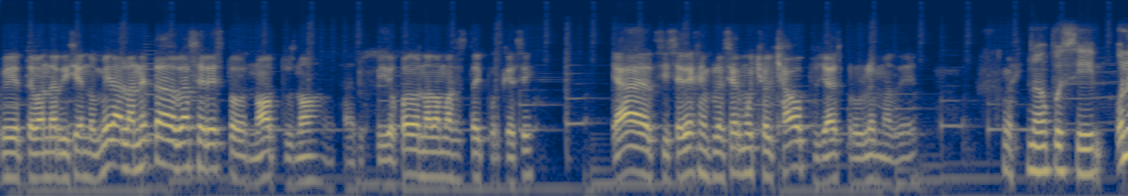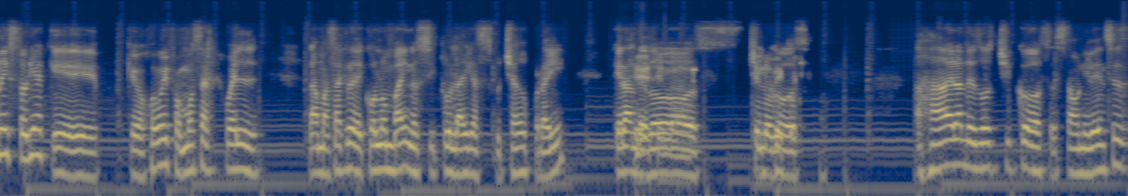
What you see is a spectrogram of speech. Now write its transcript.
que te va a andar diciendo, mira, la neta va a hacer esto. No, pues no, el videojuego nada más está ahí porque sí. Ya si se deja influenciar mucho el chavo, pues ya es problema de él. No, pues sí. Una historia que, que fue muy famosa fue la masacre de Columbine, no sé si tú la hayas escuchado por ahí, que eran de dos chicos. Ajá, eran de dos chicos estadounidenses,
